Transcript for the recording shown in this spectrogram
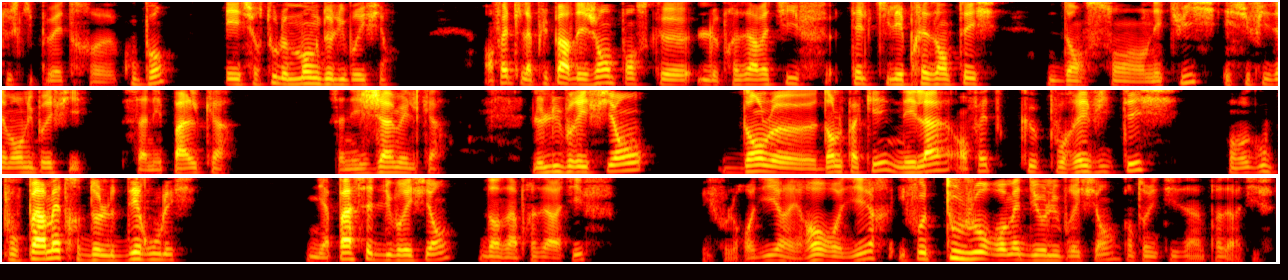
tout ce qui peut être euh, coupant, et surtout le manque de lubrifiant. En fait, la plupart des gens pensent que le préservatif tel qu'il est présenté dans son étui est suffisamment lubrifié. Ça n'est pas le cas. Ça n'est jamais le cas. Le lubrifiant dans le, dans le paquet n'est là en fait que pour éviter ou pour permettre de le dérouler. Il n'y a pas assez de lubrifiant dans un préservatif. Il faut le redire et re-redire. Il faut toujours remettre du lubrifiant quand on utilise un préservatif.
